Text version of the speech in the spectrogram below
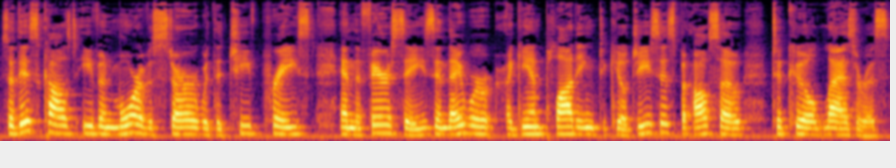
So this caused even more of a stir with the chief priests and the Pharisees, and they were again plotting to kill Jesus, but also to kill Lazarus.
